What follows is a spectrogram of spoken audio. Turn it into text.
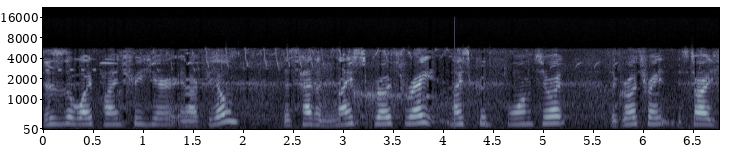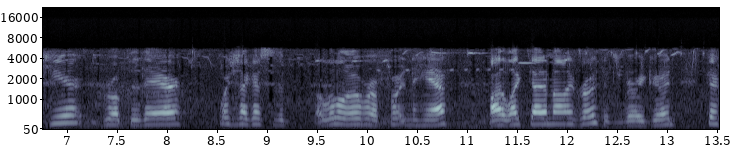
This is a white pine tree here in our field. This has a nice growth rate, nice good form to it. The growth rate started here, grew up to there, which is I guess is a, a little over a foot and a half. I like that amount of growth. It's very good. It's got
